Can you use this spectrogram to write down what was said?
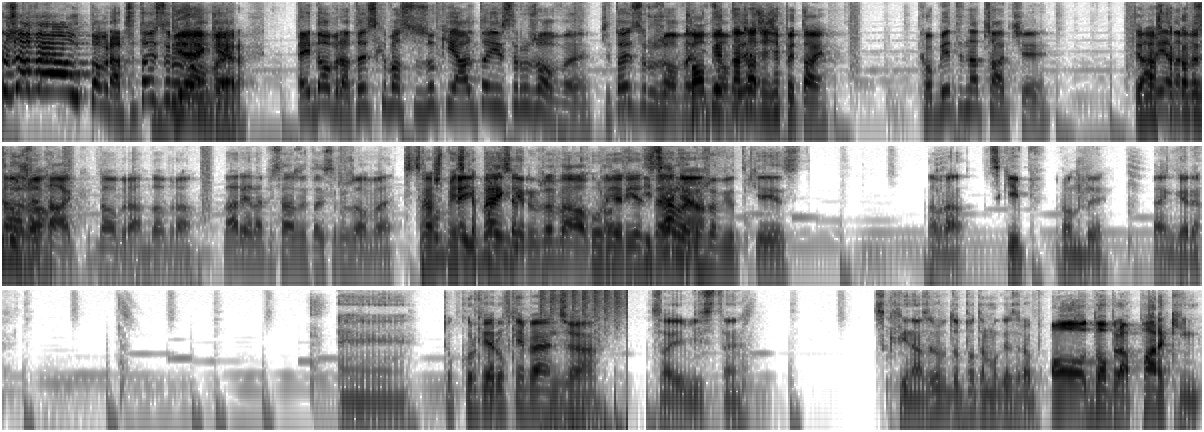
różowe auto! Dobra, czy to jest różowe? Bięgier. Ej, dobra, to jest chyba Suzuki Alto jest różowe. Czy to jest różowe? Kobiet na widzowie? czacie się pytaj. Kobiety na czacie. Ty masz takowych napisała, dużo. Że tak, dobra, dobra. Daria napisała, że to jest różowe. Straż Ej, Miejska, policja, różowe auto. kurier I jedzenia. całe różowiutkie jest. Dobra, skip rundy. Węgier. Eee, Tu kurwierów nie będzie. zajebiste. Screena zrób, to potem mogę zrobić. O, dobra, parking.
